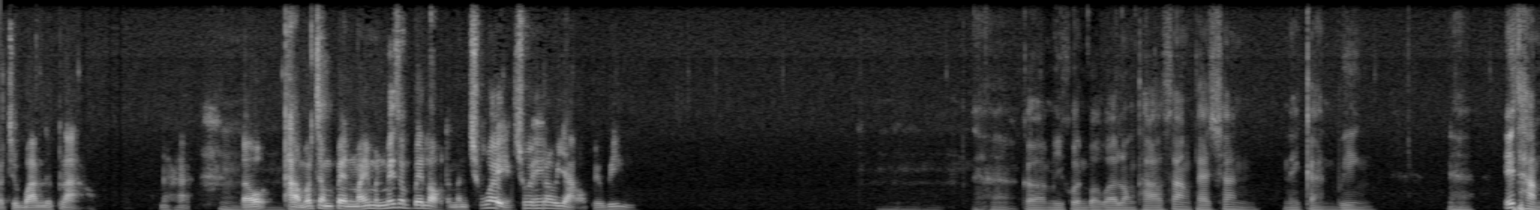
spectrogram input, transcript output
ปัจจุบันหรือเปล่านะฮะอืมแล้วถามว่าจำเป็นไหมมันไม่จำเป็นหรอกแต่มันช่วย ช่วยให้เราอยากออกไปวิ่งนะฮะก็มีคนบอกว่ารองเท้าสร้างแพชชั่น ในการวิ่งนะฮะเอ๊ะถาม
